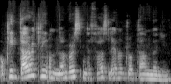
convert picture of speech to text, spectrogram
or click directly on numbers in the first level drop-down menu.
